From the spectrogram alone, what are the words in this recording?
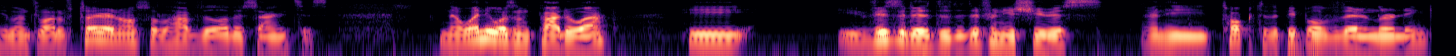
He learned a lot of Torah and also have the other sciences. Now, when he was in Padua, he he visited the different yeshivas and he talked to the people over there in learning.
